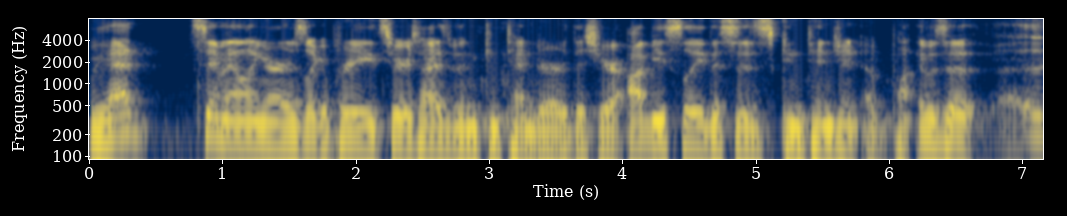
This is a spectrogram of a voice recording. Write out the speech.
we had Sam Ehlinger is like a pretty serious Heisman contender this year. Obviously, this is contingent upon. It was a, uh,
